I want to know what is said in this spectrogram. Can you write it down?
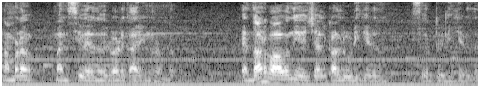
നമ്മുടെ മനസ്സിൽ വരുന്ന ഒരുപാട് കാര്യങ്ങളുണ്ട്. എന്താണ് പാപം എന്ന് ചോദിച്ചാൽ കള്ളു കുടിക്കരുത് സിഗരറ്റ് വലിക്കരുത്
